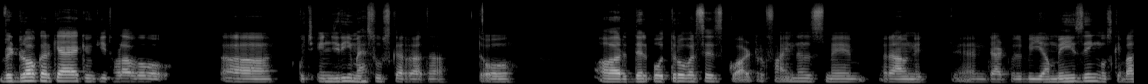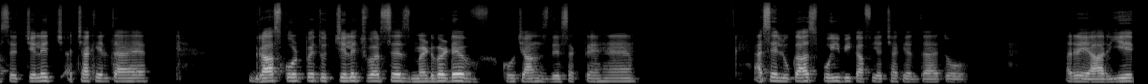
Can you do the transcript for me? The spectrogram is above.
विड्रॉ करके आया क्योंकि थोड़ा वो आ, कुछ इंजरी महसूस कर रहा था। तो और दिल पोत्रो वर्सेस क्वार्टर फाइनल्स में Raonic and that will be amazing उसके बाद से चिलिच अच्छा खेलता है। ग्रास कोर्ट पे तो चिलिच वर्सेस मेडवेडेव को चांस दे सकते हैं। ऐसे लुकास कोई भी काफ़ी अच्छा खेलता है तो अरे यार, ये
